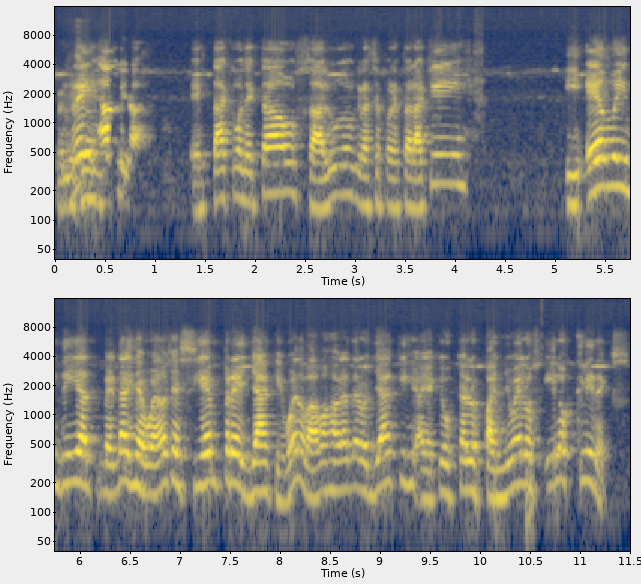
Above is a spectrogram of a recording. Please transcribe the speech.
Rey Ávila está conectado, saludos, gracias por estar aquí. Y Edwin Díaz, ¿verdad? Dice, buenas noches, siempre Yankee. Bueno, vamos a hablar de los Yankees. Hay que buscar los pañuelos y los Kleenex.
